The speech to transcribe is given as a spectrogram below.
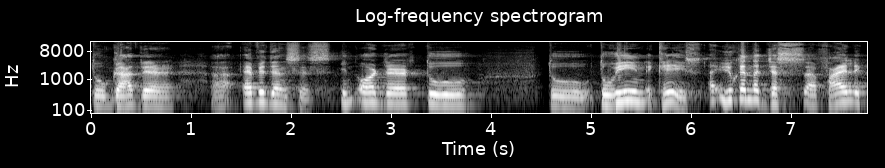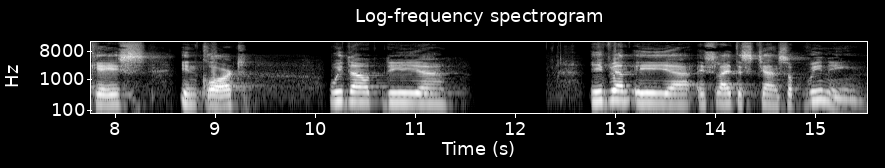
to gather uh, evidences in order to to to win a case. Uh, You cannot just uh, file a case in court without the uh, even a, uh, a slightest chance of winning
